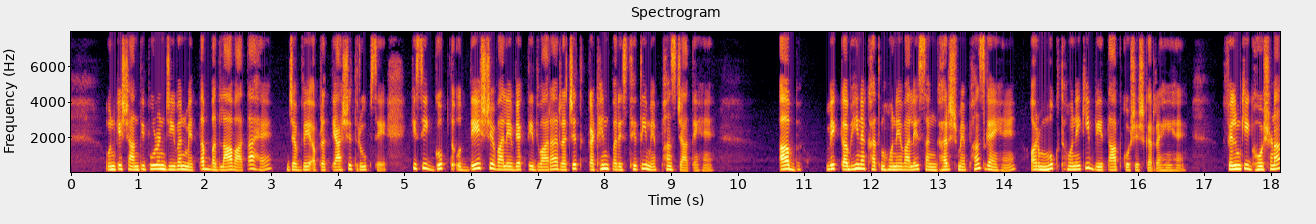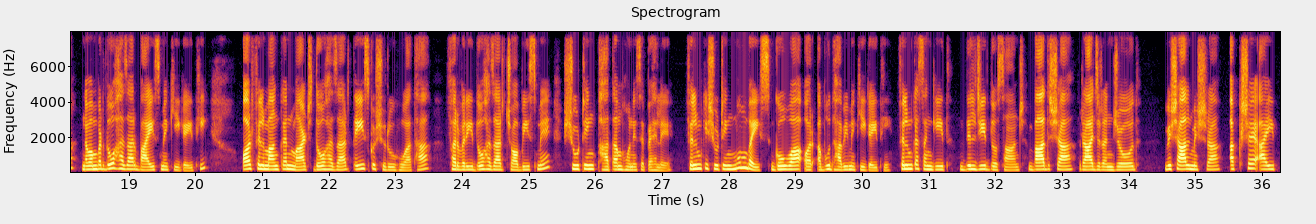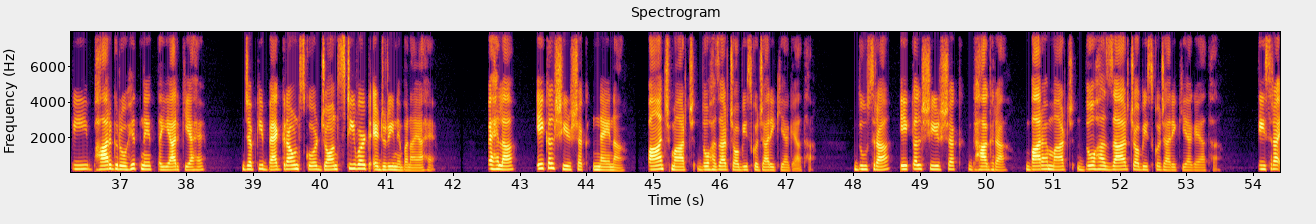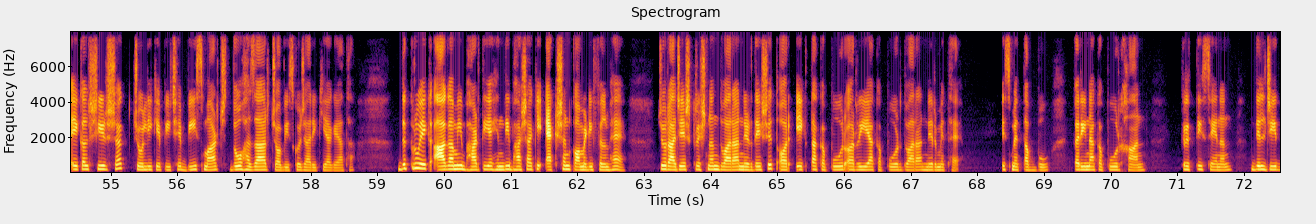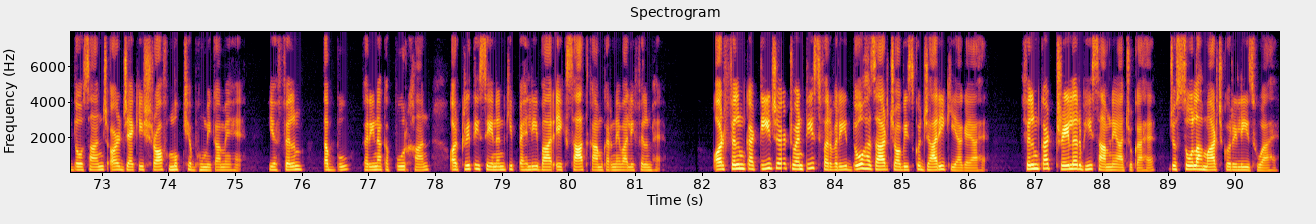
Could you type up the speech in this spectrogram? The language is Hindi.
उनके शांतिपूर्ण जीवन में तब बदलाव आता है जब वे अप्रत्याशित रूप से किसी गुप्त उद्देश्य वाले व्यक्ति द्वारा रचित कठिन परिस्थिति में फंस जाते हैं। अब वे कभी न खत्म होने वाले संघर्ष में फंस गए हैं और मुक्त होने की बेताब कोशिश कर रहे हैं। फ़िल्म की घोषणा नवंबर 2022 में की गई थी और फिल्मांकन मार्च 2023 को शुरू हुआ था। फरवरी 2024 में शूटिंग खत्म होने से पहले फ़िल्म की शूटिंग मुंबई, गोवा और अबू धाबी में की गई थी। फ़िल्म का संगीत दिलजीत दोसांझ, बादशाह, राज रंजोद, विशाल मिश्रा, अक्षय आई पी भार्ग रोहित ने तैयार किया है, जबकि background score John Stewart Eduri ने बनाया है। पहला, एकल शीर्षक नैना पाँच मार्च 2024 को जारी किया गया था। दूसरा, एकल शीर्षक घाघरा 12 मार्च 2024 को जारी किया गया था। तीसरा, एकल शीर्षक चोली के पीछे 20 मार्च 2024 को जारी किया गया था। द क्रू एक आगामी भारतीय हिंदी भाषा की एक्शन कॉमेडी फ़िल्म है, जो राजेश कृष्णन द्वारा निर्देशित और एकता कपूर और रिया कपूर द्वारा निर्मित है। इसमें तब्बू, करीना कपूर खान, कृति सेनन दिलजीत दोसांझ और जैकी श्रॉफ मुख्य भूमिका में हैं। यह फ़िल्म तब्बू, करीना कपूर खान और कृति सेनन की पहली बार एक साथ काम करने वाली फ़िल्म है। और फ़िल्म का टीजर 20 फरवरी 2024 को जारी किया गया है। फ़िल्म का ट्रेलर भी सामने आ चुका है, जो 16 मार्च को रिलीज़ हुआ है।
